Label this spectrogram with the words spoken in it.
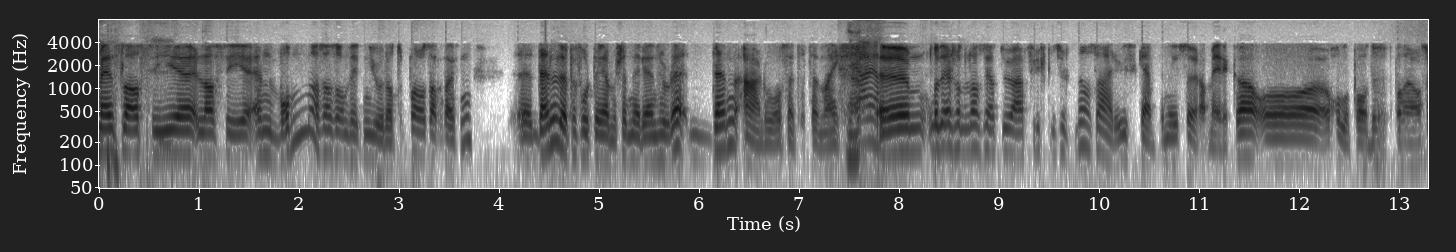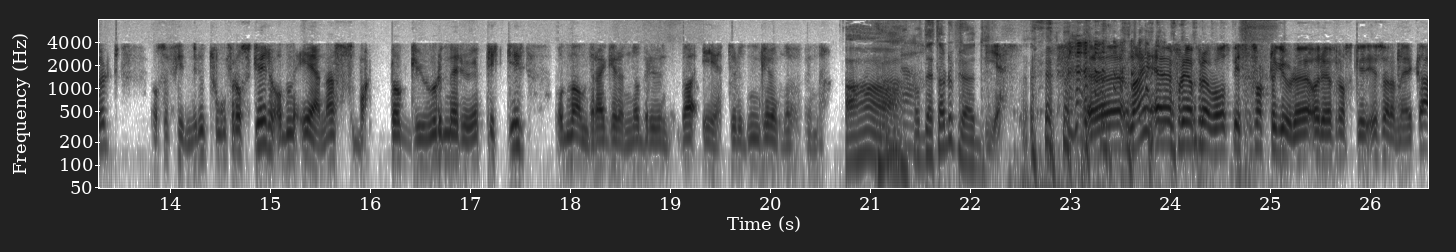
mens la, oss si, la oss si en vonn, altså en sånn liten jordrotte på St. Eh, den løper fort og gjemmer seg nedi en hule. Den er noe å sette tenna i. Ja, ja. Um, og det er sånn, La oss si at du er fryktelig sulten, og så er du i skauen i Sør-Amerika og holder på å dø på deg av sult. Og så finner du to frosker, og den ene er svart og gul med røde prikker, og den andre er grønn og brun. Da eter du den grønne og brune. Ah, og dette har du prøvd? Yes. Uh, nei, uh, fordi å prøve å spise svarte, gule og røde frosker i Sør-Amerika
